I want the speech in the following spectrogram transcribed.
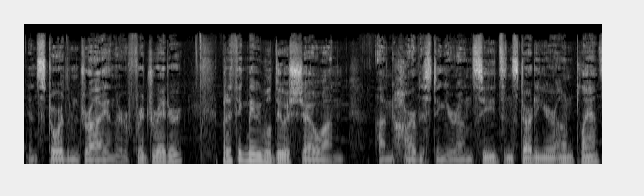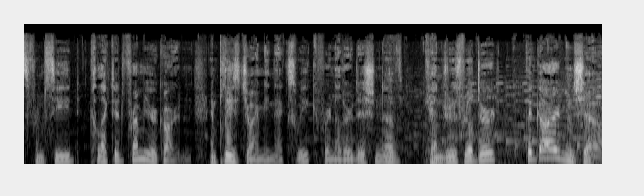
and store them dry in the refrigerator. But I think maybe we'll do a show on on harvesting your own seeds and starting your own plants from seed collected from your garden. And please join me next week for another edition of Ken Druse Real Dirt, the Garden Show.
